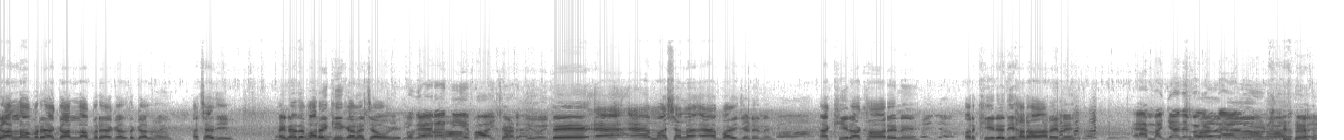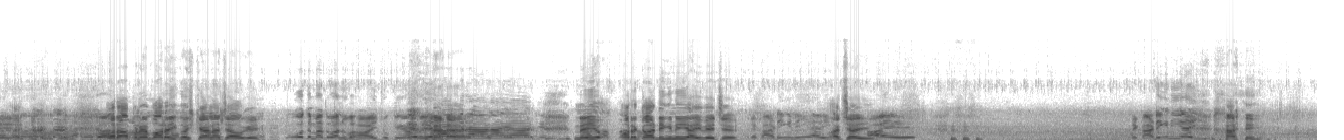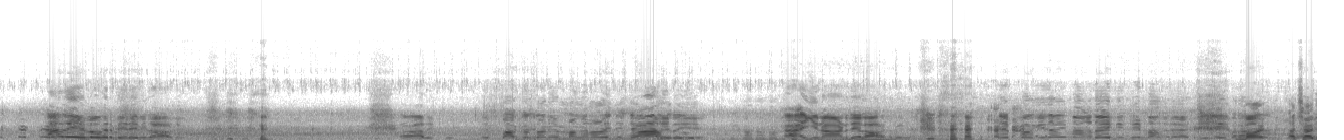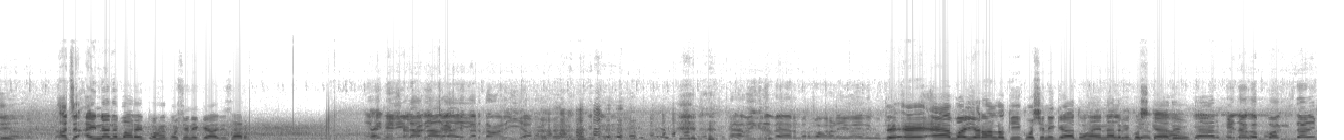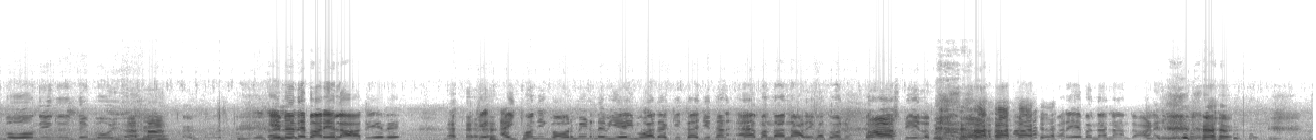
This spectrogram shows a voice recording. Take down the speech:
ਗੱਲ ਲੱਭ ਰਿਹਾ ਗੱਲ ਲੱਭ ਰਿਹਾ ਗਲਤ ਗੱਲ ਨਹੀਂ। ਅੱਛਾ ਜੀ। ਇਹਨਾਂ ਦੇ ਬਾਰੇ ਕੀ ਕਹਿਣਾ ਚਾਹੋਗੇ? ਵਗੈਰਾ ਦੀ ਇਹ ਭਾਈ ਛੱਡ ਦਿਓ ਤੇ ਇਹ ਇਹ ਮਾਸ਼ਾਅੱਲਾ ਇਹ ਭਾਈ ਜਿਹੜੇ ਨੇ ਇਹ ਖੀਰਾ ਖਾ ਰਹੇ ਨੇ ਔਰ ਖੀਰੇ ਦੀ ਹਰਾ ਰਹੇ ਨੇ। ਇਹ ਮੱਝਾਂ ਦੇ ਮਗਰ ਟੈਲ ਲਵਾਉਣ ਵਾਸਤੇ। ਔਰ ਆਪਣੇ ਬਾਰੇ ਕੁਝ ਕਹਿਣਾ ਚਾਹੋਗੇ? ਉਹ ਤੇ ਮੈਂ ਤੁਹਾਨੂੰ ਵਹਾ ਹੀ ਚੁੱਕਿਆ ਨਹੀਂ ਔਰ ਰਿਕਾਰਡਿੰਗ ਨਹੀਂ ਆਈ ਵਿੱਚ। ਰਿਕਾਰਡਿੰਗ ਨਹੀਂ ਆਈ। ਅੱਛਾ ਜੀ। ਰਿਕਾਰਡਿੰਗ ਨਹੀਂ ਆਈ। ਆ ਵੇਖ ਲਓ ਫਿਰ ਮੇਰੇ ਵੀ ਹਾਲਾਤ। ਆ ਦੇਖੋ। ਇਹ ਪਾਕਿਸਤਾਨੀ ਮੰਗਣ ਵਾਲੇ ਤੇ ਆਹ ਮੰਗਦਾ ਹੀ ਆ ਯੂਨਾਨ ਦੇ ਹਾਲਾਤ। ਇਹ ਪਾਕਿਸਤਾਨ ਵੀ ਮੰਗਦਾ ਹੀ ਇੱਥੇ ਮੰਗਦਾ ਹੈ, ਠੀਕ ਹੈ ਅੱਛਾ ਜੀ। ਅੱਛਾ ਇਹਨਾਂ ਦੇ ਬਾਰੇ ਤੁਸੀਂ ਕੁਝ ਨਹੀਂ ਕਿਹਾ ਜੀ ਸਰ। ਤੇ ਇਹ ਭਾਈ ਯਾਰਾਂ ਲੋ ਕੀ ਕੁਝ ਨਹੀਂ ਕਿਹਾ ਤੁਸੀਂ ਇਹਨਾਂ ਲਈ ਵੀ ਕੁਝ ਕਹਿ ਦਿਓ। ਇਹਨਾਂ ਕੋ ਪਾਕਿਸਤਾਨੀ ਬੋ ਹੁੰਦੀ ਤੇ ਬੋ ਇਹਨਾਂ ਦੇ ਬਾਰੇ ਹਾਲਾਤ ਇਹ ਵੇ। ਕਿ ਇੱਥੋਂ ਦੀ ਗਵਰਨਮੈਂਟ ਨੇ ਵੀ ਇਹੀ ਮੁਆਦਾ ਕੀਤਾ ਜਿੱਦਣ ਇਹ ਬੰਦਾ ਨਾਲੇਗਾ ਤੁਹਾਨੂੰ ਪੱਕਾ ਸਟੇ ਲੱਗੇਗਾ ਪਰ ਇਹ ਬੰਦਾ ਨਹਾਉਂਦਾ ਨਹੀਂ।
